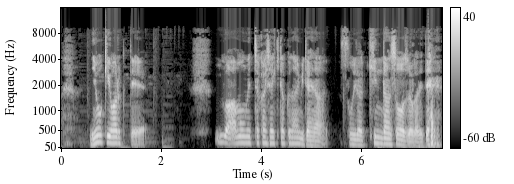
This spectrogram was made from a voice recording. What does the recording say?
寝起き悪くて、うわもうめっちゃ会社行きたくないみたいな、そういう禁断症状が出て。だか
